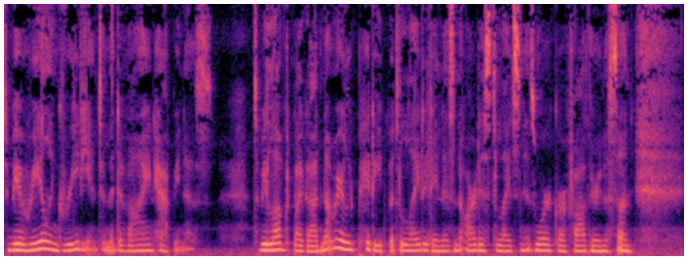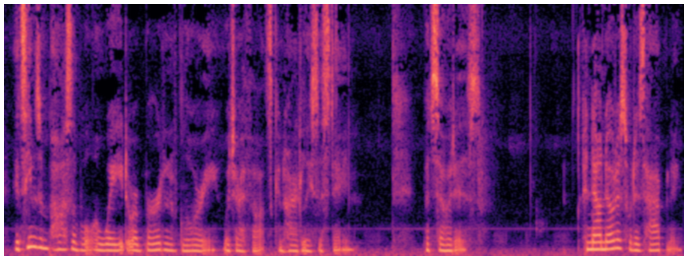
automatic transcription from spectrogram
to be a real ingredient in the divine happiness to be loved by God, not merely pitied, but delighted in as an artist delights in his work or a father in a son. It seems impossible, a weight or a burden of glory which our thoughts can hardly sustain. But so it is. And now notice what is happening.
